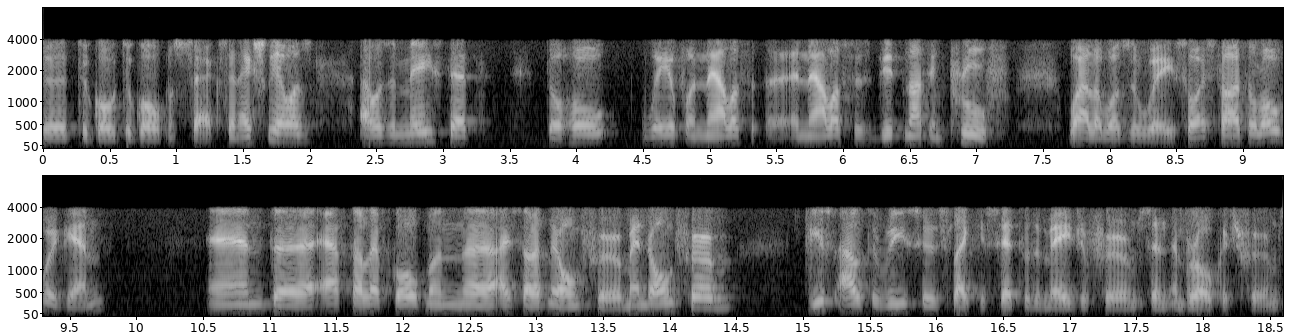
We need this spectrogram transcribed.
uh, to go to Goldman Sachs. And actually, I was I was amazed that the whole way of analysis analysis did not improve while I was away. So I started all over again. And uh, after I left Goldman, uh, I started my own firm. And the own firm gives out the research, like you said, to the major firms and, and brokerage firms.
